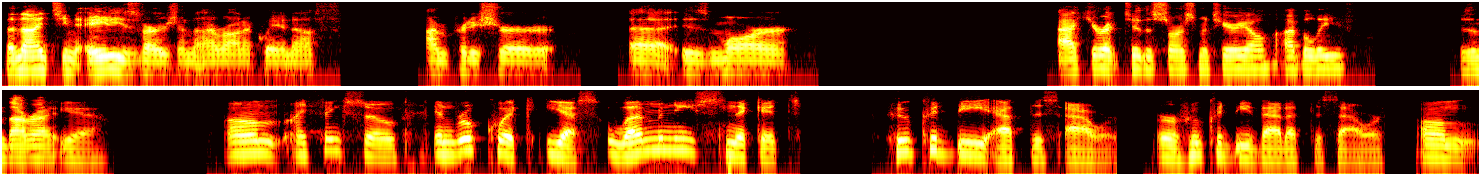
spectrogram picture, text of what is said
the 1980s version, ironically enough, I'm pretty sure uh, is more accurate to the source material. I believe, isn't that right? Yeah. Um, I think so. And real quick, yes, Lemony Snicket, who could be at this hour, or who could be that at this hour? Um,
